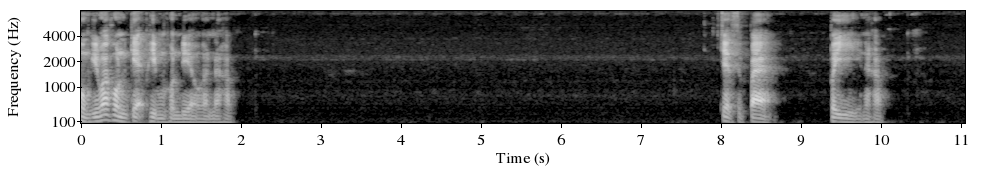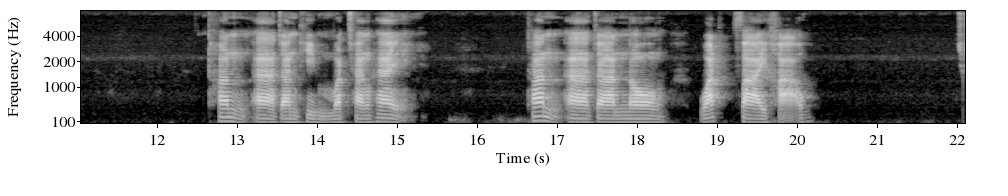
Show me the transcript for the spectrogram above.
ผมคิดว่าคนแกะพิมพ์คนเดียวกันนะครับเจ็ดสิบแปดปีนะครับ ท่านอาจารย์ทิมวัดช้างให้ ท่านอาจารย์นองวัดทรายขาว โช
